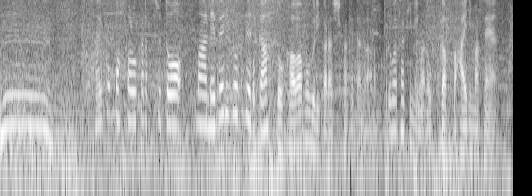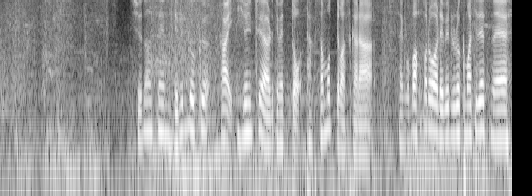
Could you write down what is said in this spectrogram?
ーん。サイゴンバッファローからするとまあレベル6ですか？っと川潜りから仕掛けたがこれはタキにはノックアップ入りません集団戦レベル6はい。非常に強いアルティメットたくさん持ってますからサイゴンバッファローはレベル6待ちですね。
